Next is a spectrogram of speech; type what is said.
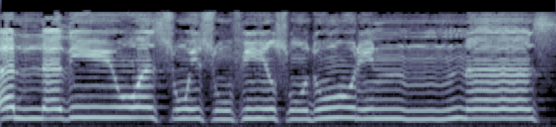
الذي يوسوس في صدور الناس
